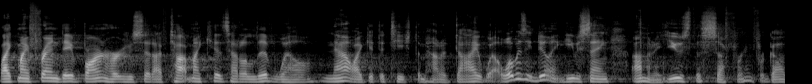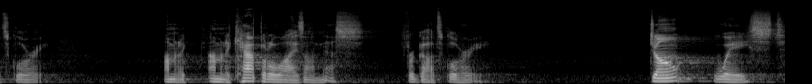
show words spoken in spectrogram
Like my friend Dave Barnhart, who said, I've taught my kids how to live well. Now I get to teach them how to die well. What was he doing? He was saying, I'm going to use this suffering for God's glory. I'm going to, I'm going to capitalize on this for God's glory. Don't waste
